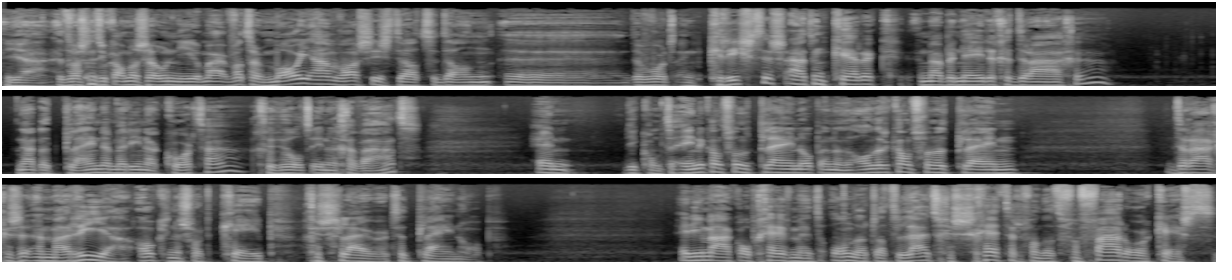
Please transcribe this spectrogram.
Ja, het was natuurlijk allemaal zo nieuw. Maar wat er mooi aan was, is dat dan... Uh, er wordt een Christus uit een kerk naar beneden gedragen. Naar dat plein, de Marina Corta. Gehuld in een gewaad. En die komt de ene kant van het plein op... en aan de andere kant van het plein dragen ze een Maria, ook in een soort cape, gesluierd het plein op. En die maken op een gegeven moment onder dat luid geschetter van dat fanfareorkest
